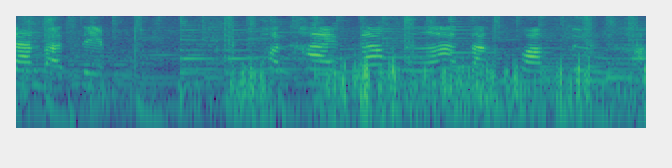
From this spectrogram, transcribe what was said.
การบาดเจ็บ ผ่อนคลายกล้ามเนื้อจากความตึงค่ะ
